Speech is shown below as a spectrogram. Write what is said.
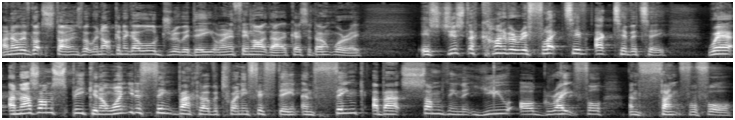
I know we've got stones, but we're not going to go all druidy or anything like that, okay? So don't worry. It's just a kind of a reflective activity where, and as I'm speaking, I want you to think back over 2015 and think about something that you are grateful and thankful for.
